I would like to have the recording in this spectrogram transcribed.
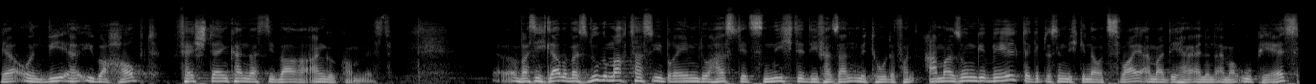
ja, und wie er überhaupt feststellen kann, dass die Ware angekommen ist. Was ich glaube, was du gemacht hast, Ibrahim, du hast jetzt nicht die Versandmethode von Amazon gewählt. Da gibt es nämlich genau zwei, einmal DHL und einmal UPS.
